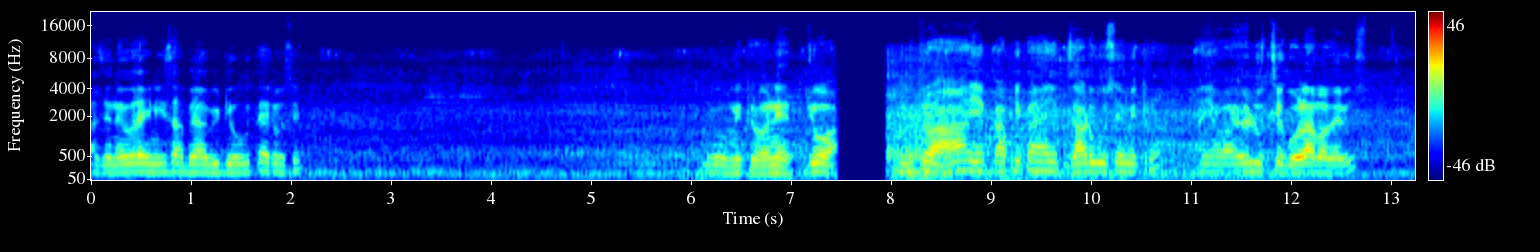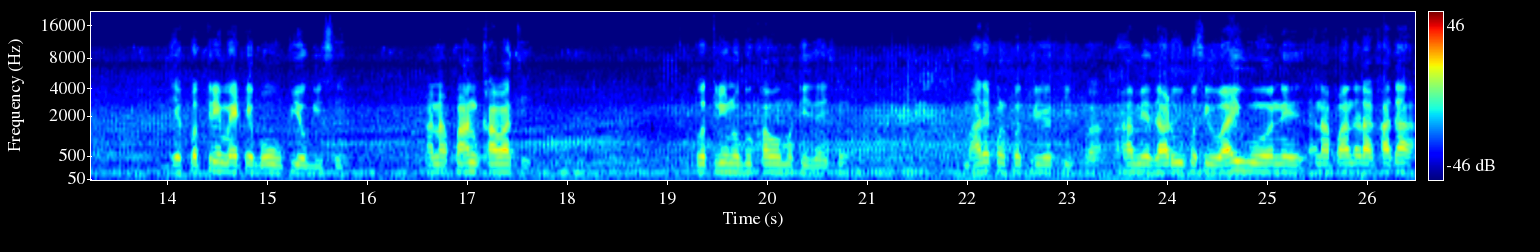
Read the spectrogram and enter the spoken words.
આજે નવરાઈની હિસાબે આ વીડિયો ઉતાર્યો છે. જો મિત્રો, અને જો મિત્રો, આ એક આપણી પાસે એક ઝાડવું છે મિત્રો. અહીંયા વાવેલું જ છે, ગોળામાં વાવ્યું જે પતરી માટે બહુ ઉપયોગી છે. આના પાન ખાવાથી પતરીનો દુખાવો મટી જાય છે. મારે પણ પતરી હતી. આ મેં ઝાડવું પછી વાવ્યું અને એના પાંદડા ખાધા.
